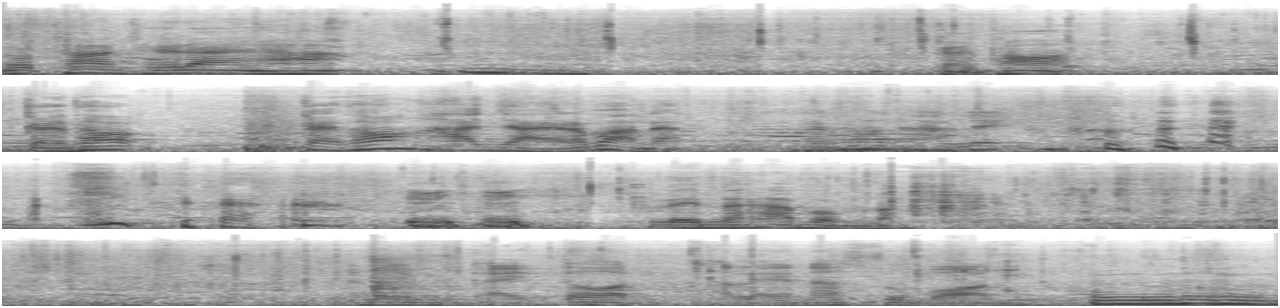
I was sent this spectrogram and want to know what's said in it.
รสชาติใช้ได้นะฮะไก่ทอด ไก่ทอด ไก่ทอดหาดใหญ่แล้วเปล่าเนี่ยแล้วทอดทานเล็ก เล่นนะครับผมเนาะอันนี้เป็นไก่ทอดอะไรนะซูบอนอืม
